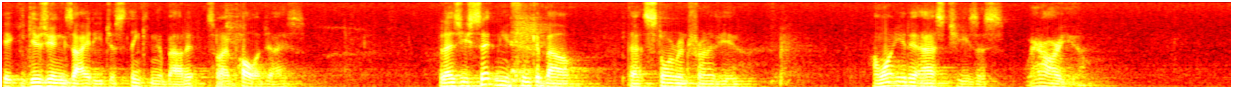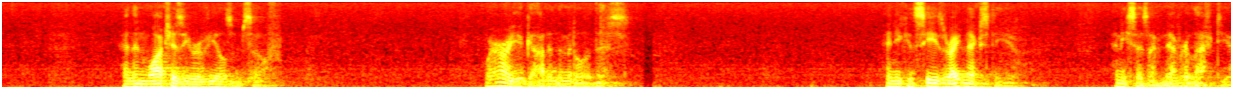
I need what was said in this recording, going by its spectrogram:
it gives you anxiety just thinking about it, so I apologize. But as you sit and you think about that storm in front of you, I want you to ask Jesus, Where are you? And then watch as he reveals himself. Where are you, God, in the middle of this? And you can see he's right next to you. And he says, I've never left you.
